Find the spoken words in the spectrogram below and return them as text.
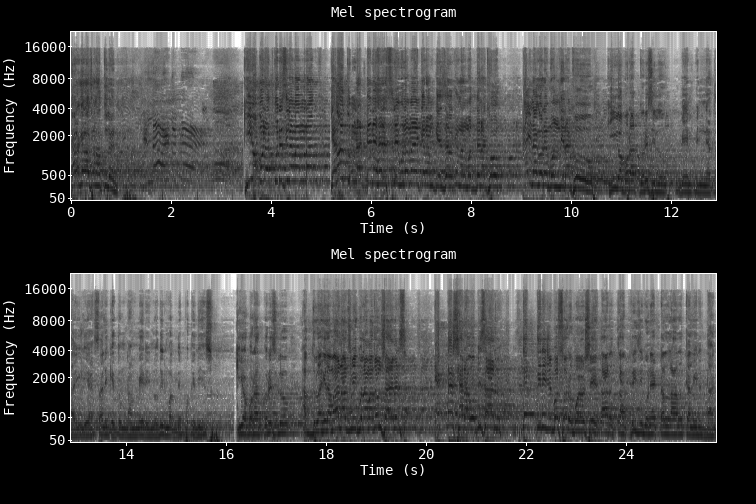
কারা কারা হাত তুলেন? কি অপরাধ করেছিলাম আমরা? কেন তোমরা টেনে হেরেছিলে উলামায়ে কেরামকে জেলখানার মধ্যে রাখো? আইনাগরে বন্দি রাখো। কি অপরাধ করেছিল? বিএনপির নেতা ইলিয়াস আলীকে তোমরা মেরে নদীর মধ্যে পুঁতে দিয়েছ। কি অপরাধ করেছিল? আব্দুল্লাহ রহমান আজমি গোলাম আজম সাহেবের একটা সেরা অফিসার, তেত্রিশ বছর বয়সে তার চাকরি জীবনে একটা লাল কালির দাগ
